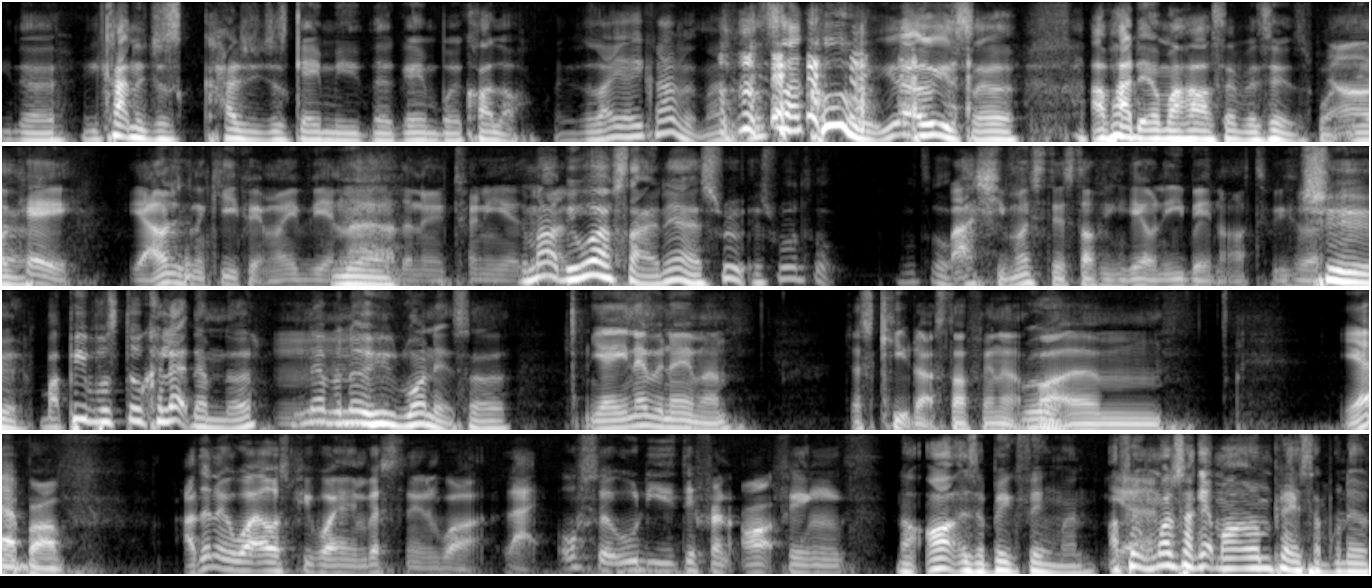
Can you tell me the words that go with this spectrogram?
you know, he kind of just casually just gave me the Game Boy Color. He was like, yeah, you can have it, man. It's like cool, you know. What I mean? So I've had it in my house ever since. But yeah. Okay. Yeah, I'm just gonna keep it maybe in like, I don't know, 20 years. it might be worth something. Yeah, it's true. It's real talk. Talk. But actually, most of this stuff you can get on eBay now. To be fair. True, but people still collect them though. You never know who'd want it. So Yeah, you never know, man. Just keep that stuff in it. Real. But um, yeah, bruv. I don't know what else people are investing in, but like also all these different art things. now art is a big thing, man. I think Yeah. once I get my own place, I'm gonna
